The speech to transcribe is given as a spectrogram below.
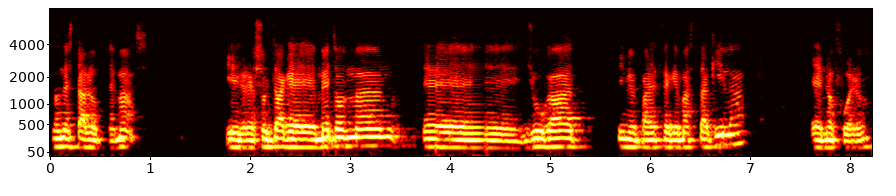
¿Dónde están los demás? Y resulta que Method Man, eh, Yugat y me parece que más Taquila eh, no fueron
